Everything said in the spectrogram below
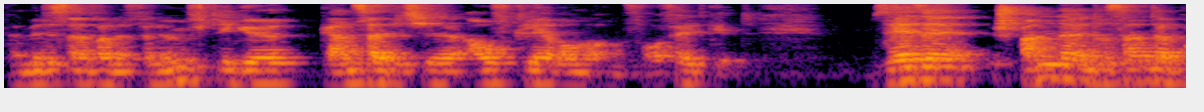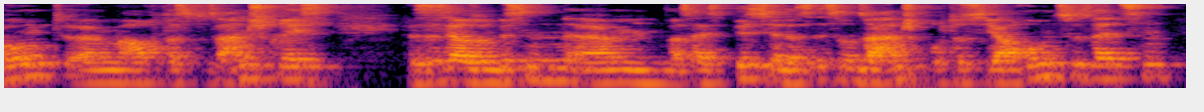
damit es einfach eine vernünftige, ganzheitliche Aufklärung auch im Vorfeld gibt sehr, sehr spannender, interessanter Punkt, ähm, auch dass du es ansprichst. Das ist ja so ein bisschen, ähm, was heißt bisschen, das ist unser Anspruch, das hier auch umzusetzen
